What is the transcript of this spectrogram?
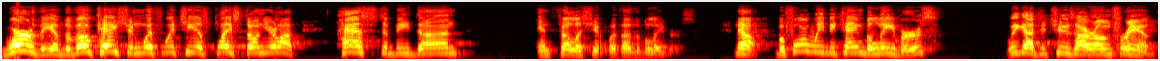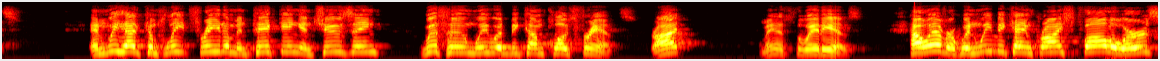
worthy of the vocation with which He has placed on your life has to be done in fellowship with other believers. Now, before we became believers, we got to choose our own friends. And we had complete freedom in picking and choosing with whom we would become close friends, right? I mean, that's the way it is. However, when we became Christ followers,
